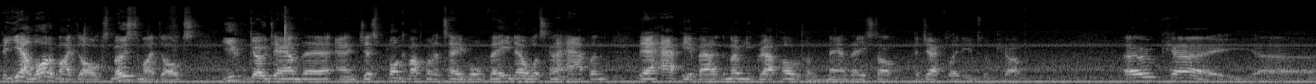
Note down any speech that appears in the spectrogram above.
but yeah, a lot of my dogs, most of my dogs, you can go down there and just plonk them up on a table. They know what's going to happen. They're happy about it. The moment you grab hold of them, man, they start ejaculating into a cup. Okay. Uh,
